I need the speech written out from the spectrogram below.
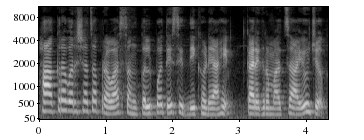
हा अकरा वर्षाचा प्रवास संकल्प ते सिद्धीकडे आहे. कार्यक्रमाचं आयोजक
